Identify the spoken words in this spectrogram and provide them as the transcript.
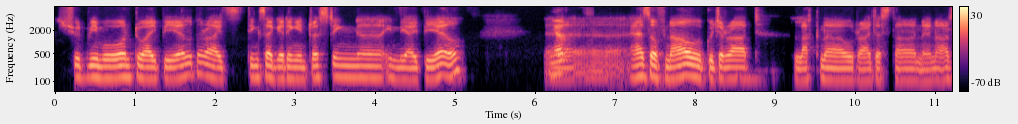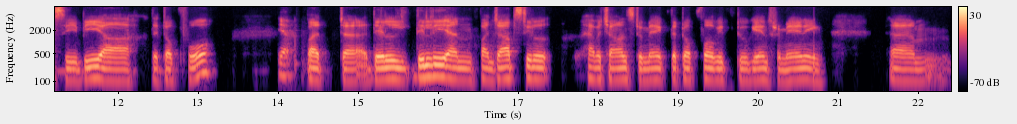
should we move on to IPL? But things are getting interesting uh, in the IPL. Yep. Uh, as of now, Gujarat, Lucknow, Rajasthan, and RCB are the top four. Yeah. But uh, Delhi and Punjab still have a chance to make the top four with two games remaining. Um,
